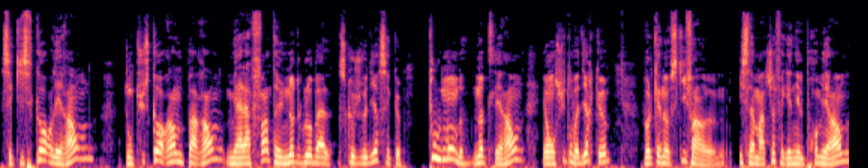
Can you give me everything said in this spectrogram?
C'est qu'ils scorent les rounds. Donc, tu scores round par round, mais à la fin, t'as une note globale. Ce que je veux dire, c'est que tout le monde note les rounds, et ensuite, on va dire que Volkanovski, enfin, euh, Islam a gagné le premier round,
